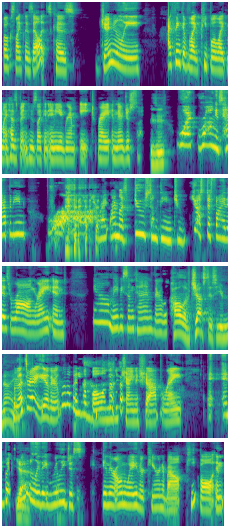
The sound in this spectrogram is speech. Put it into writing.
folks like the zealots because genuinely, I think of like people like my husband who's like an Enneagram eight, right? And they're just like Mhm. what wrong is happening? right? I must do something to justify this wrong, right? And you know, maybe sometimes they're a little, Hall of Justice unite. that's right. Yeah, they're a little bit of a bull in the china shop, right? And, and but Yeah. generally, they really just, in their own way, they're caring about people, and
